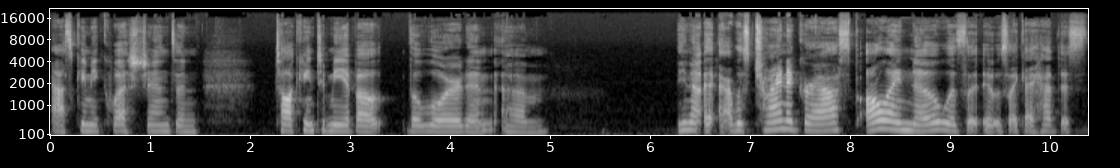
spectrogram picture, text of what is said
asking me questions and talking to me about the Lord, and um, you know, I, I was trying to grasp. All I know was that it was like I had this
